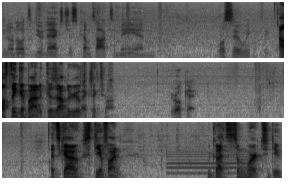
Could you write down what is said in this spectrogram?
You don't know what to do next, just come talk to me and we'll see what we can figure out. I'll think about it because I'm the real Thanks, detective. Stefan. You're okay. Let's go, Stefan. We got some work to do.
